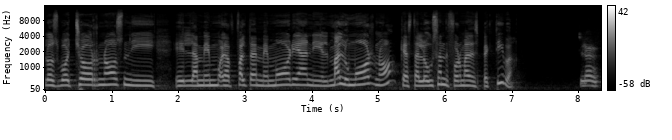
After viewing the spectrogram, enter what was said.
los bochornos, ni eh, la, la falta de memoria, ni el mal humor, ¿no? Que hasta lo usan de forma despectiva. Claro.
